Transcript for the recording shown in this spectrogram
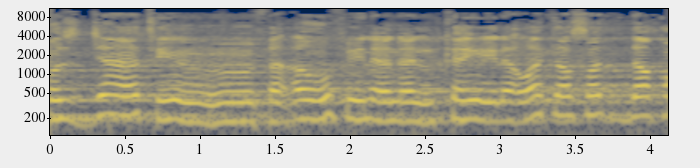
مزجاة فأوف لنا الكيل وتصدق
